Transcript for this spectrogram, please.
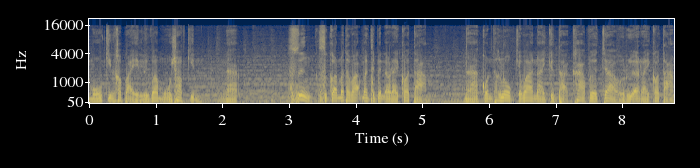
หมูกินเข้าไปหรือว่าหมูชอบกินนะซึ่งสุกรมัทวะมันจะเป็นอะไรก็ตามนะคนทั้งโลกจะว่านายจุนทะฆ่าพระเจ้าหรืออะไรก็ตาม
